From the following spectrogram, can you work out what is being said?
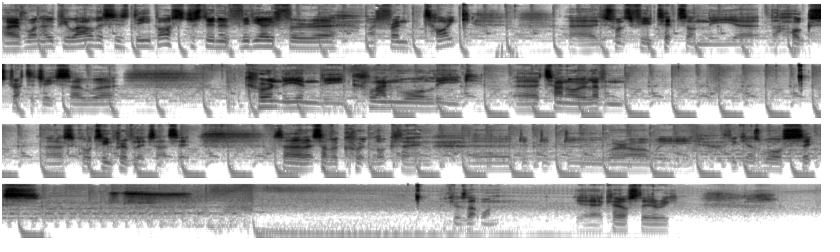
Hi everyone, hope you're well. This is D-Boss, just doing a video for uh, my friend Tyke. Uh, just wants a few tips on the uh, the hog strategy. So uh, I'm currently in the Clan War League, uh, 10 or 11. Uh, it's called Team Privilege, that's it. So let's have a quick look then. Uh, where are we? I think it was War 6. I think it was that one. Yeah, Chaos Theory.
